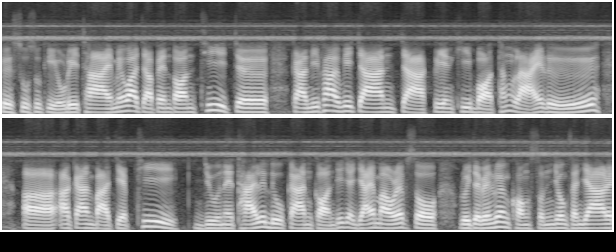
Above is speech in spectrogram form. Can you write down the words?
คือซูซูกิรีทายไม่ว่าจะเป็นตอนที่เจอการวิพากษ์วิจารณ์จากเกรียนคีย์บอร์ดทั้งหลาย หรือเอ่ออาการบาดเจ็บที่อยู่ในท้ายฤดูกาลก่อนที่จะย้ายมาเรปโซ หรือจะเป็นเรื่องของสัญญงสัญญาอะไร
